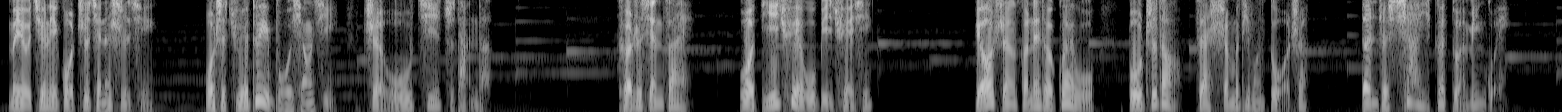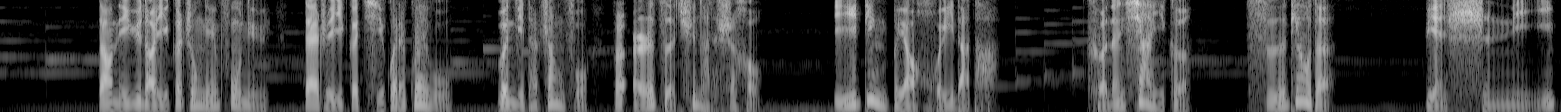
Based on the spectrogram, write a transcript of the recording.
没有经历过之前的事情，我是绝对不会相信这无稽之谈的。可是现在，我的确无比确信，表婶和那头怪物不知道在什么地方躲着，等着下一个短命鬼。当你遇到一个中年妇女带着一个奇怪的怪物，问你她丈夫和儿子去哪的时候，一定不要回答她，可能下一个死掉的便是你。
